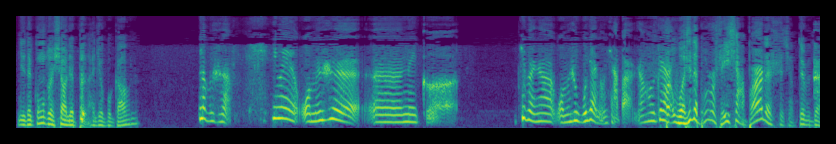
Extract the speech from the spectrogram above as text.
你的工作效率本来就不高呢？那不是，因为我们是呃那个。基本上我们是五点钟下班，然后这样。我现在不是说谁下班的事情，对不对？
